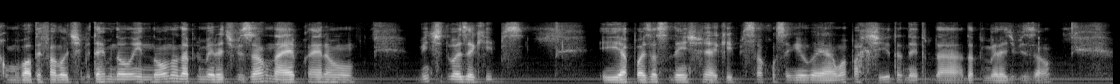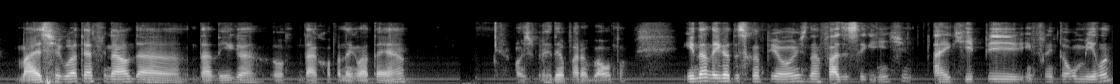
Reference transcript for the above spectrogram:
Como o Walter falou, o time terminou em nono na primeira divisão. Na época eram 22 equipes. E após o acidente, a equipe só conseguiu ganhar uma partida dentro da, da primeira divisão. Mas chegou até a final da, da Liga, da Copa da Inglaterra, onde perdeu para o Bolton. E na Liga dos Campeões, na fase seguinte, a equipe enfrentou o Milan,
